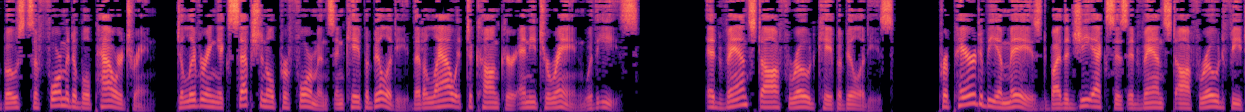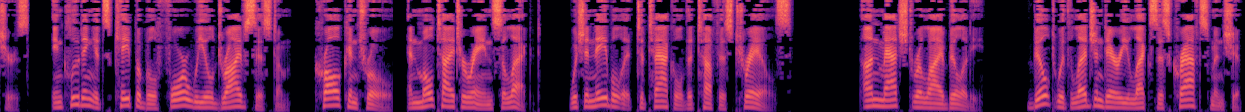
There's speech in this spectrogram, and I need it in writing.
boasts a formidable powertrain, delivering exceptional performance and capability that allow it to conquer any terrain with ease. Advanced off road capabilities. Prepare to be amazed by the GX's advanced off road features, including its capable four wheel drive system, crawl control, and multi terrain select, which enable it to tackle the toughest trails. Unmatched reliability. Built with legendary Lexus craftsmanship,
